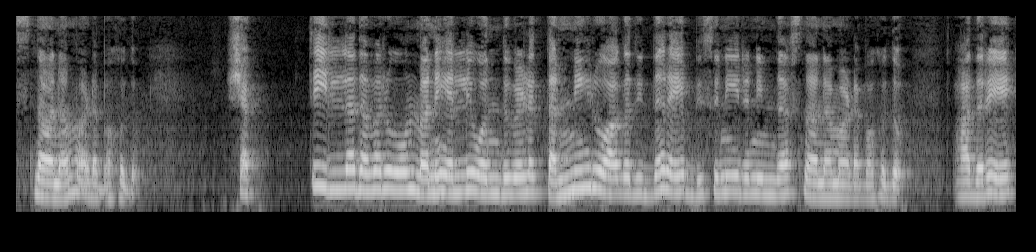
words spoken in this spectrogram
ಸ್ನಾನ ಮಾಡಬಹುದು. ಶಕ್ತಿ ಇಲ್ಲದವರು ಮನೆಯಲ್ಲಿ ಒಂದು ವೇಳೆ ತಣ್ಣೀರು ಆಗದಿದ್ದರೆ ಬಿಸಿ ನೀರಿನಿಂದ ಸ್ನಾನ ಮಾಡಬಹುದು. ಆದರೆ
